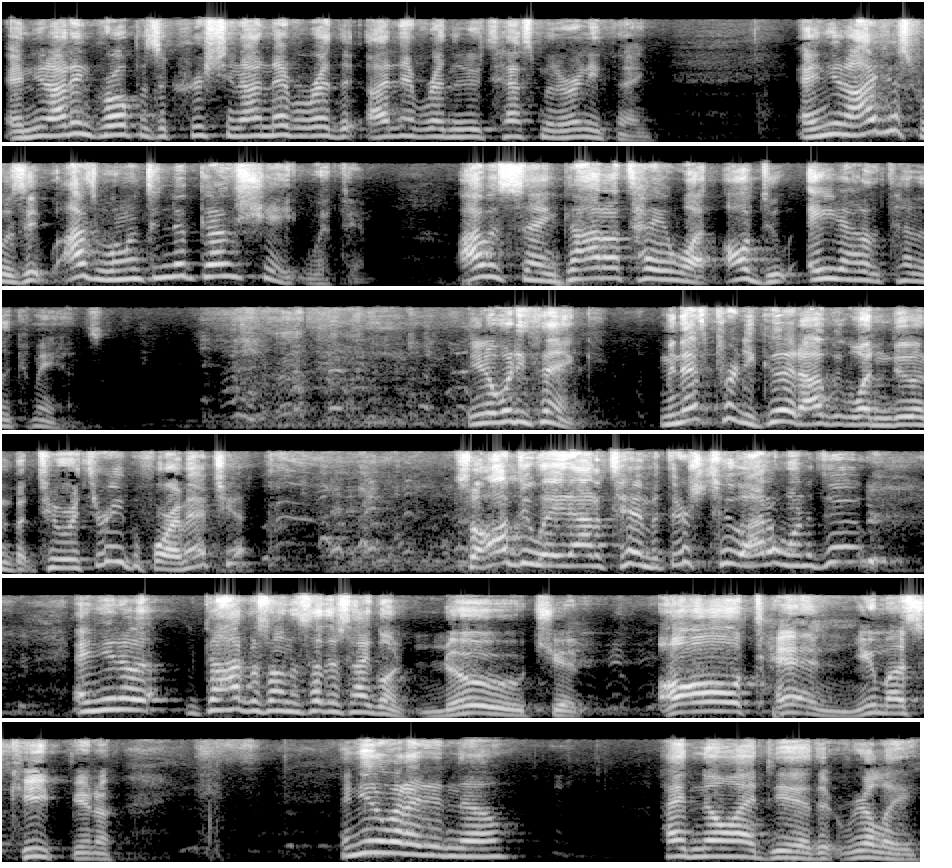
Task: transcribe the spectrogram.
And, you know, I didn't grow up as a Christian. I never read the, I never read the New Testament or anything. And, you know, I just was, I was willing to negotiate with him. I was saying, God, I'll tell you what, I'll do eight out of the ten of the commands. you know, what do you think? I mean, that's pretty good. I wasn't doing but two or three before I met you. So I'll do eight out of ten, but there's two I don't want to do. And you know, God was on this other side going, No, Chip, all ten you must keep, you know. And you know what I didn't know? I had no idea that really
